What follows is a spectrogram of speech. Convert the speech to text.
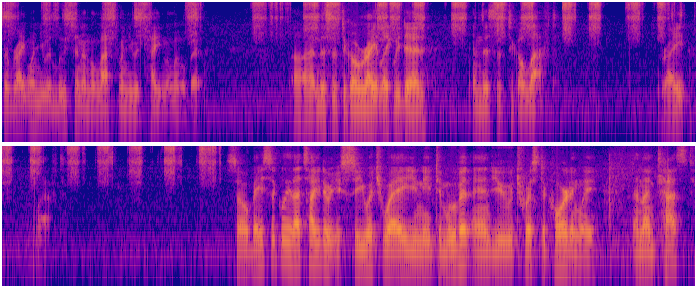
the right one you would loosen, and the left one you would tighten a little bit. Uh, and this is to go right like we did, and this is to go left. Right, left. So basically that's how you do it. You see which way you need to move it and you twist accordingly. And then test,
